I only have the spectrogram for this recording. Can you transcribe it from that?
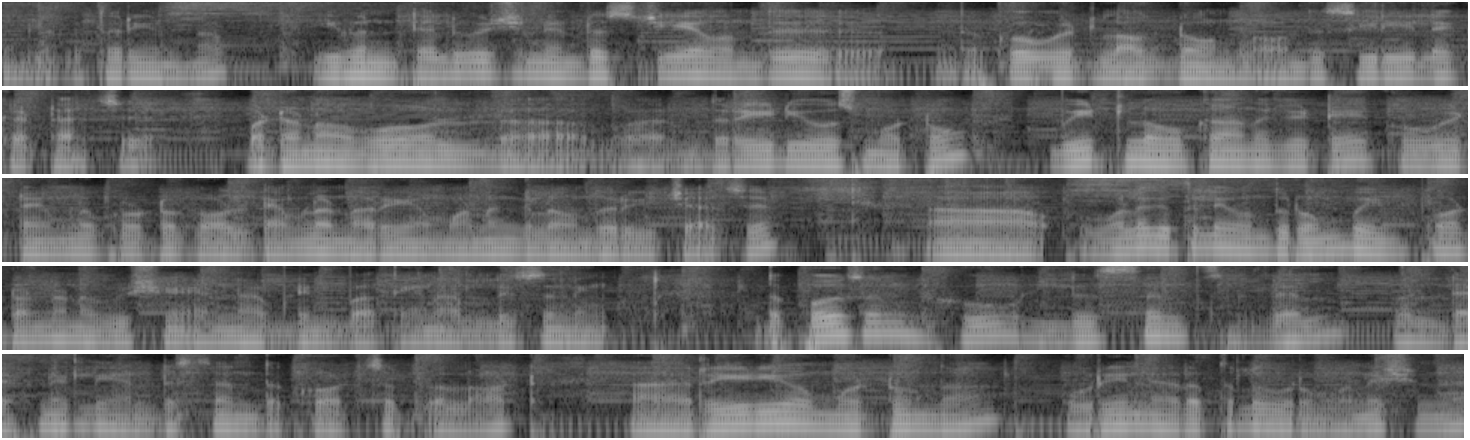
உங்களுக்கு தெரியும்னா ஈவன் டெலிவிஷன் இண்டஸ்ட்ரியே வந்து இந்த கோவிட் லாக்டவுனில் வந்து சீரியலே கட்டாச்சு. பட் ஆனால் வேர்ல்டு இந்த ரேடியோஸ் மட்டும் வீட்டில் உட்காந்துக்கிட்டே கோவிட் டைமில் ப்ரோட்டோகால் டைமில் நிறைய மனங்களை வந்து ரீச் ஆச்சு. உலகத்துலேயே வந்து ரொம்ப இம்பார்ட்டண்ட்டான விஷயம் என்ன அப்படின்னு பார்த்தீங்கன்னா listening the person who listens well will definitely understand the concept a lot radio மட்டும்தான் ஒரே நேரத்தில் ஒரு மனுஷனை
